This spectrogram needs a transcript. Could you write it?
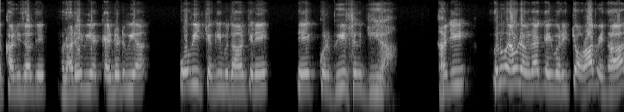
ਅਕਾਲੀ ਦਲ ਦੇ ਬੁਲਾਰੇ ਵੀ ਆ ਕੈਂਡੀਡੇਟ ਵੀ ਆ ਉਹ ਵੀ ਚੰਗੀ ਮੈਦਾਨ 'ਚ ਨੇ ਤੇ ਕੁਲਬੀਰ ਸਿੰਘ ਜੀਰਾ। ਹਾਂਜੀ, ਮੈਨੂੰ ਐਵੇਂ ਲੱਗਦਾ ਕਈ ਵਾਰੀ ਝੌੜਾ ਪੈਂਦਾ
